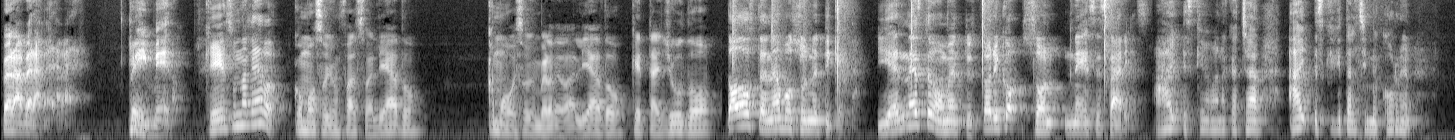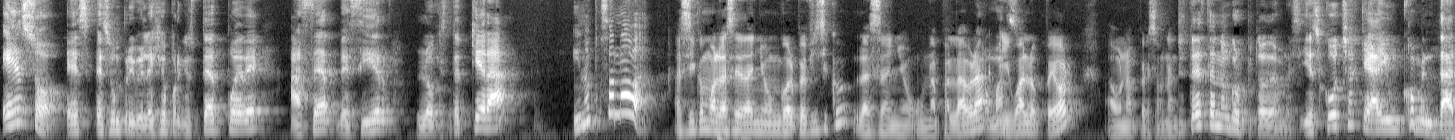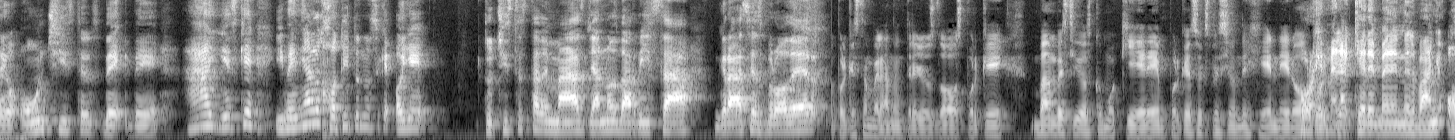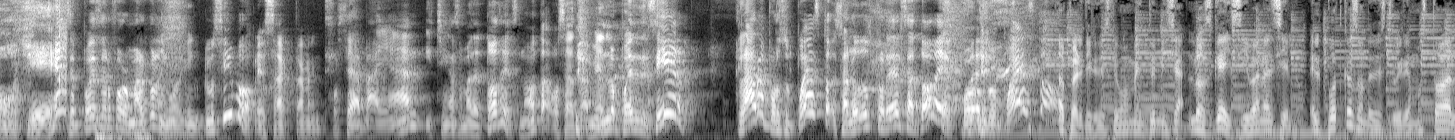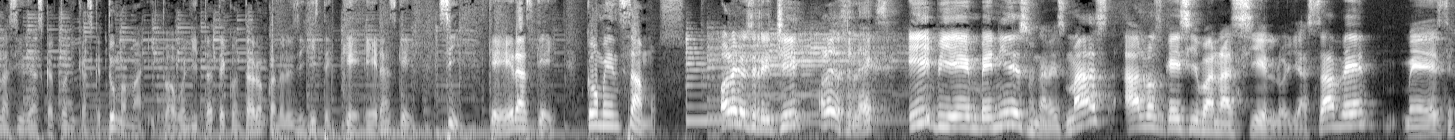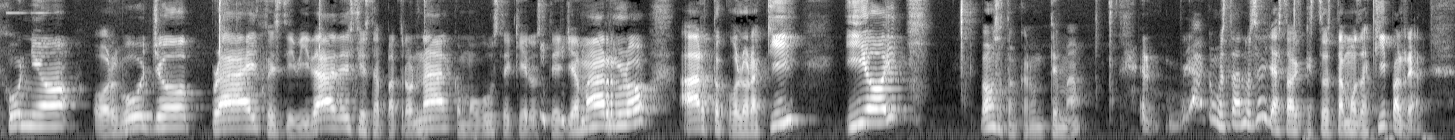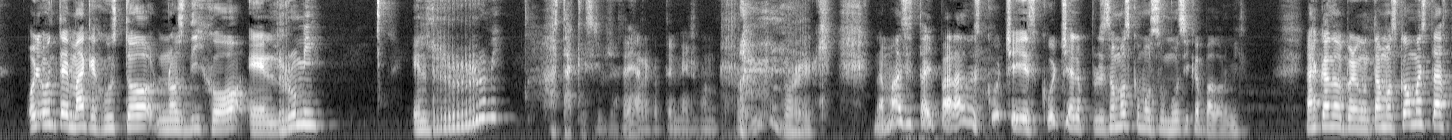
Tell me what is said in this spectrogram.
Pero a ver, a ver, a ver. Primero, ¿qué es un aliado? ¿Cómo soy un falso aliado? ¿Cómo soy un verdadero aliado? ¿Qué te ayudo? Todos tenemos una etiqueta. Y en este momento histórico son necesarias. Ay, es que me van a cachar. Ay, es que qué tal si me corren. Eso es, es un privilegio porque usted puede hacer, decir lo que usted quiera y no pasa nada. Así como le hace daño un golpe físico, le hace daño una palabra, igual o peor, a una persona. Si usted está en un grupito de hombres y escucha que hay un comentario o un chiste de, de ay, es que, y venían los jotitos, no sé qué, oye, tu chiste está de más, ya no da risa, gracias, brother. Porque están bailando entre ellos dos, porque van vestidos como quieren, porque es su expresión de género. Porque, me la quieren ver en el baño. Oye, se puede ser formal con lenguaje inclusivo. Exactamente. O sea, vayan y chingas a más de todes, ¿no? O sea, también lo puedes decir. Claro, por supuesto. Saludos cordiales a todos, por supuesto. A partir de este momento inicia Los gays iban al cielo, el podcast donde destruiremos todas las ideas católicas que tu mamá y tu abuelita te contaron cuando les dijiste que eras gay. Sí, que eras gay. Comenzamos. Hola, yo soy Richie. Hola, yo soy Lex. Y bienvenidos una vez más a Los gays iban al cielo. Ya saben, mes de junio, orgullo, pride, festividades, fiesta patronal, como guste quiera usted llamarlo. Harto color aquí. Y hoy vamos a tocar un tema. ya, ¿cómo está? No sé, ya está, que estamos aquí para el real. Hoy un tema que justo nos dijo el Rumi. El Rumi. Hasta que sirvió de algo tener un Rumi. Porque nada más está ahí parado, escuche y escuche. Somos como su música para dormir. Ya cuando preguntamos, ¿cómo estás?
